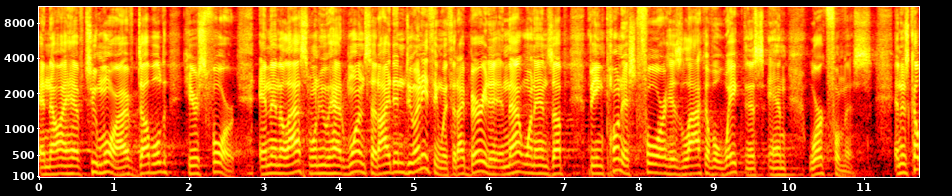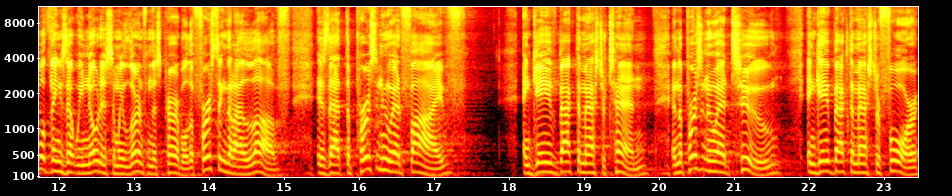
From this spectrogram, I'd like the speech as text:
and now I have two more. I've doubled, here's four. And then the last one who had one said, I didn't do anything with it, I buried it. And that one ends up being punished for his lack of awakeness and workfulness. And there's a couple things that we notice and we learn from this parable. The first thing that I love is that the person who had five and gave back the master 10, and the person who had two and gave back the master four,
